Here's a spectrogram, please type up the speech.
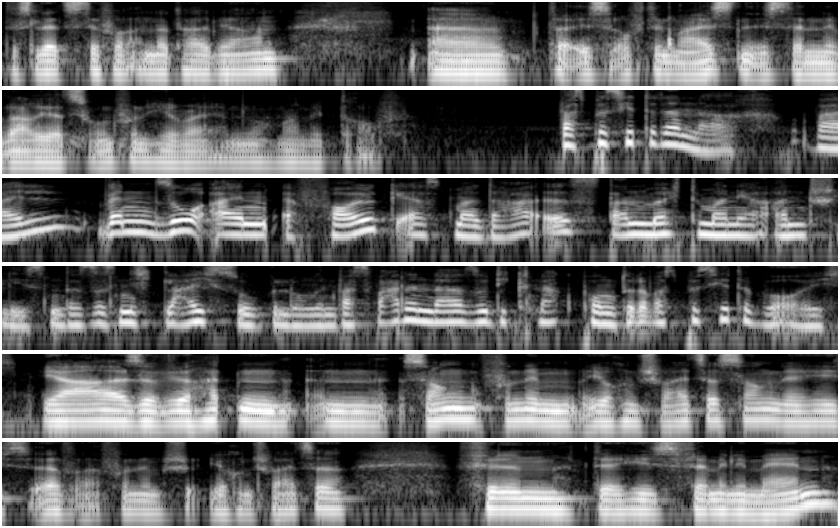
das letzte vor anderthalb Jahren. Äh, da ist auf den meisten ist dann eine Variation von Here I Am nochmal mit drauf. Was passierte danach? Weil, wenn so ein Erfolg erstmal da ist, dann möchte man ja anschließen. Das ist nicht gleich so gelungen. Was war denn da so die Knackpunkte oder was passierte bei euch? Ja, also wir hatten einen Song von dem Jochen Schweizer Song, der hieß, äh, von dem Jochen Schweizer Film, der hieß Family Man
